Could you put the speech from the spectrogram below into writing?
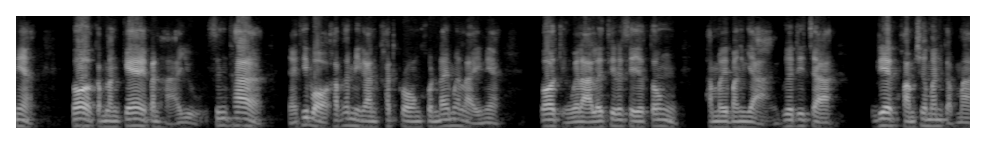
เนี่ย ก็กำลังแก้ปัญหาอยู่ ซึ่งถ้าอย่างที่บอกครับถ้ามีการคัดกรองคนได้เมื่อไหร่เนี่ย ก็ถึงเวลาแล้วที่รัสเซียจะต้องทำอะไรบางอย่าง เพื่อที่จะเรียกความเชื่อมั่นกลับมา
